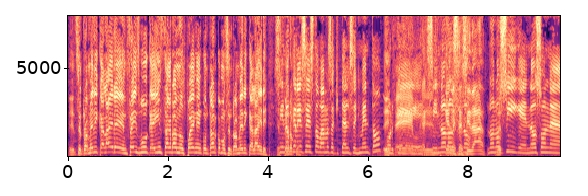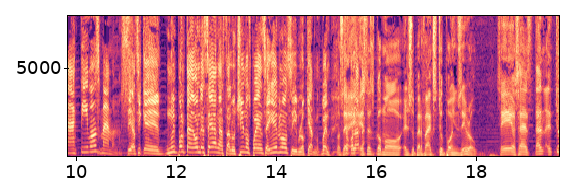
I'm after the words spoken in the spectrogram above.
eh, Centroamérica al aire en Facebook e Instagram nos pueden encontrar como Centroamérica al aire. Si no Espero que- crees esto, vamos a quitar el segmento Eh, porque sí, si no nos, necesidad. no, no nos siguen, no son ah, activos, vámonos. Sí, así que no importa de dónde sean, hasta los chinos pueden seguirnos y bloquearnos. Bueno, O sea, Chocolata- esto es como el Superfax 2.0. Sí, o sea, están. eh, ya,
